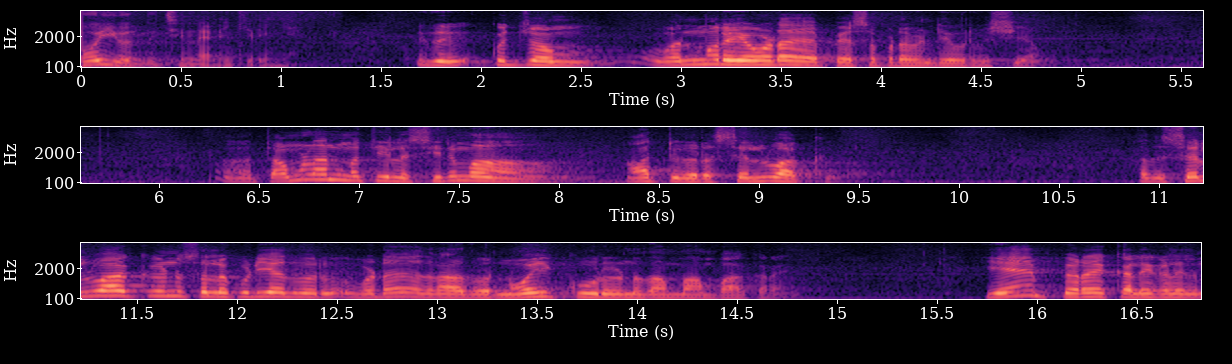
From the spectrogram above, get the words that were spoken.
நோய் வந்துச்சுன்னு நினைக்கிறீங்க? இது கொஞ்சம் வன்முறையோடு பேசப்பட வேண்டிய ஒரு விஷயம். தமிழன் மத்தியில் சினிமா ஆற்றுகிற செல்வாக்கு அது செல்வாக்குன்னு சொல்லக்கூடிய அது ஒரு விட அதனால் அது ஒரு நோய்க்கூறுன்னு தான் நான் பார்க்குறேன். ஏன் பிற கலைகளில்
